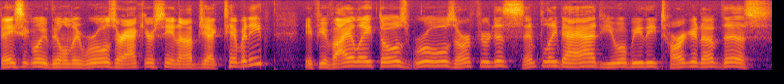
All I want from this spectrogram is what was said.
Basically, the only rules are accuracy and objectivity. If you violate those rules, or if you're just simply bad, you will be the target of this.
